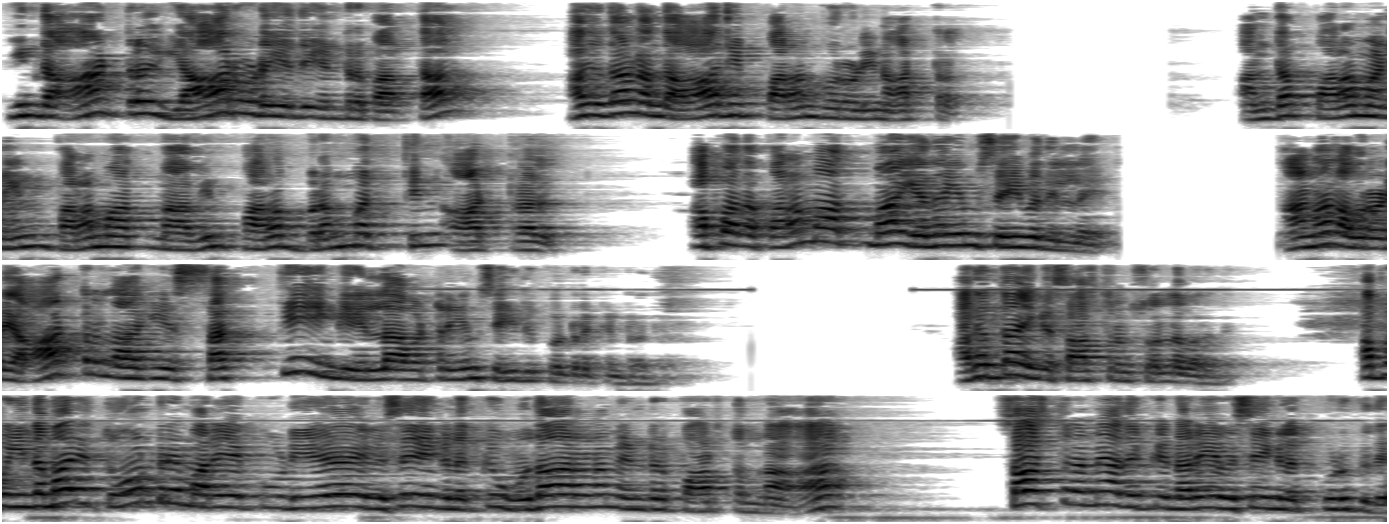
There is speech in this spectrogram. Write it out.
இந்த ஆற்றல் யாருடையது என்று பார்த்தால் அதுதான் அந்த ஆதி பரம்பொருளின் ஆற்றல். அந்த பரமனின் பரமாத்மாவின் பரபிரம்மத்தின் ஆற்றல். அப்ப அந்த பரமாத்மா எதையும் செய்வதில்லை. ஆனால் அவருடைய ஆற்றல் ஆகிய சக்தி இங்கு எல்லாவற்றையும் செய்து கொண்டிருக்கின்றது. அதைத்தான் இங்க சாஸ்திரம் சொல்ல வருது. அப்ப இந்த மாதிரி தோன்றி மறையக்கூடிய விஷயங்களுக்கு உதாரணம் என்று பார்த்தோம்னா சாஸ்திரமே அதுக்கு நிறைய விஷயங்களுக்கு கொடுக்குது.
